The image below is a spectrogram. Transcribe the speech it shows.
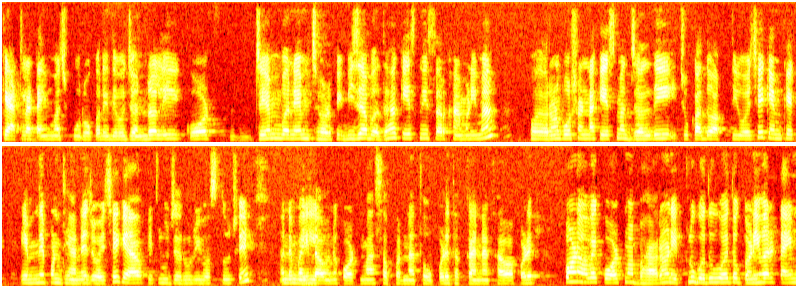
કે આટલા ટાઈમમાં જ પૂરો કરી દેવો. જનરલી કોર્ટ જેમ બને એમ ઝડપી. બીજા બધા કેસની સરખામણીમાં ભરણ પોષણના કેસમાં જલ્દી ચુકાદો આપતી હોય છે, કેમ કે એમને પણ ધ્યાને જ હોય છે કે આ કેટલું જરૂરી વસ્તુ છે અને મહિલાઓને કોર્ટમાં સફર ના થવું પડે, ધક્કા ના ખાવા પડે. પણ હવે કોર્ટમાં ભારણ એટલું બધું હોય તો ઘણીવાર ટાઈમ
